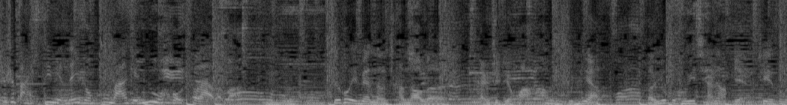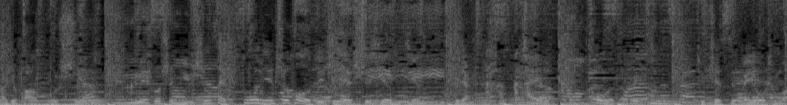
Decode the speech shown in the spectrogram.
就是把心里的那种不满给怒吼出来了吧。嗯，最后一遍能唱到了还是这句话哈，我就不念了。呃，又不同于前两遍，这一次呢就仿佛是可以说是女生在多年之后对这件事情已经有点看开了、看透了的味道。就这次没有什么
